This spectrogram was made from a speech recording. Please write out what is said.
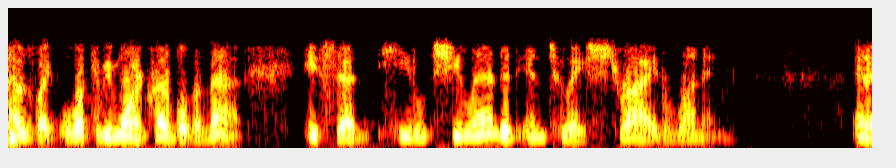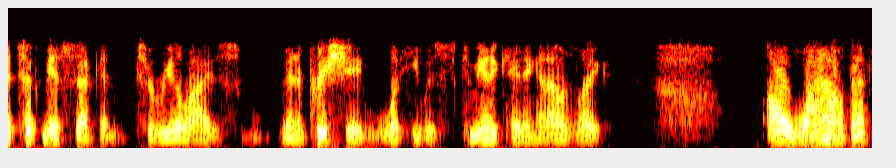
I was like, well, "What could be more incredible than that?" He said, "He she landed into a stride running." And it took me a second to realize and appreciate what he was communicating, and I was like, "Oh wow, that's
